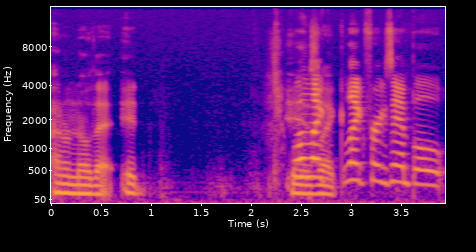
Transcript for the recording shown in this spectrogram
I don't know that it well like, like, like for example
